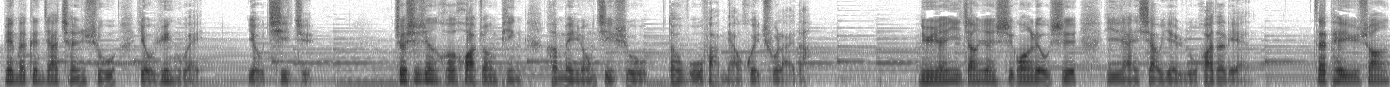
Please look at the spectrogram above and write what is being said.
变得更加成熟、有韵味、有气质。这是任何化妆品和美容技术都无法描绘出来的。女人一张任时光流逝依然笑靥如花的脸，再配一双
